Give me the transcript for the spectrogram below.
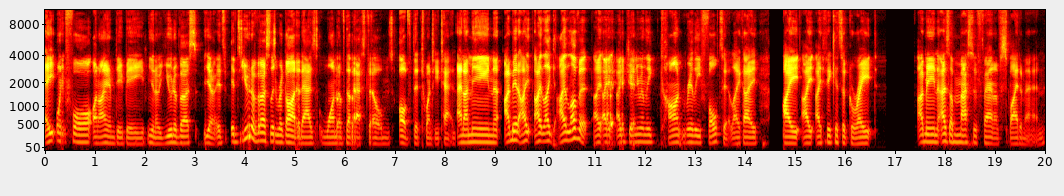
8.4 on IMDb. You know, universe. You know, it's it's universally regarded as one of the best films of the 2010. And I mean, I mean, I I like I love it. I I, I genuinely can't really fault it. Like I, I I I think it's a great. I mean, as a massive fan of Spider-Man,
